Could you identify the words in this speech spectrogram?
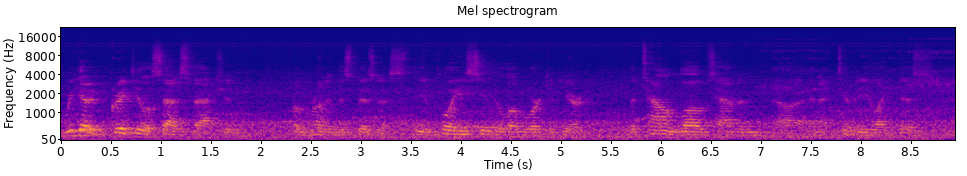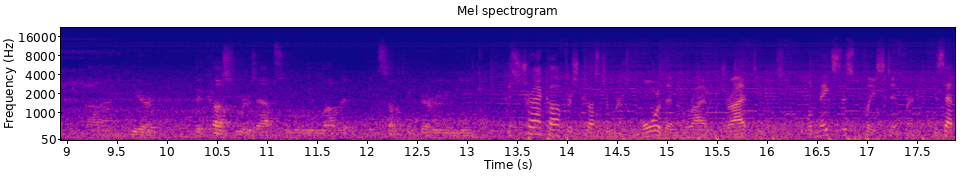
We get a great deal of satisfaction from running this business. The employees seem to love working here. The town loves having uh, an activity like this uh, here. The customers absolutely love it. It's something very unique. This track offers customers more than a ride with drive deals. What makes this place different is that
